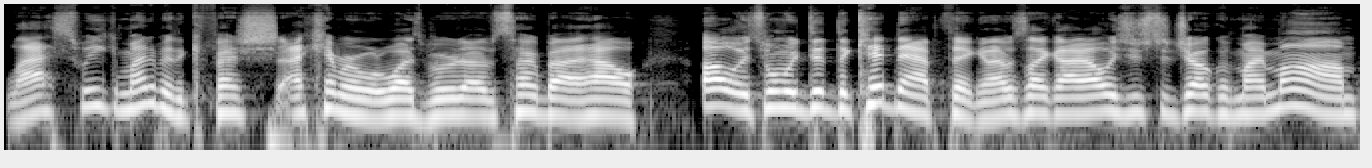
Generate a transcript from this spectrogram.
last week. It might have been a confession. I can't remember what it was, but I was talking about how, oh, it's when we did the kidnap thing. And I was like, I always used to joke with my mom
